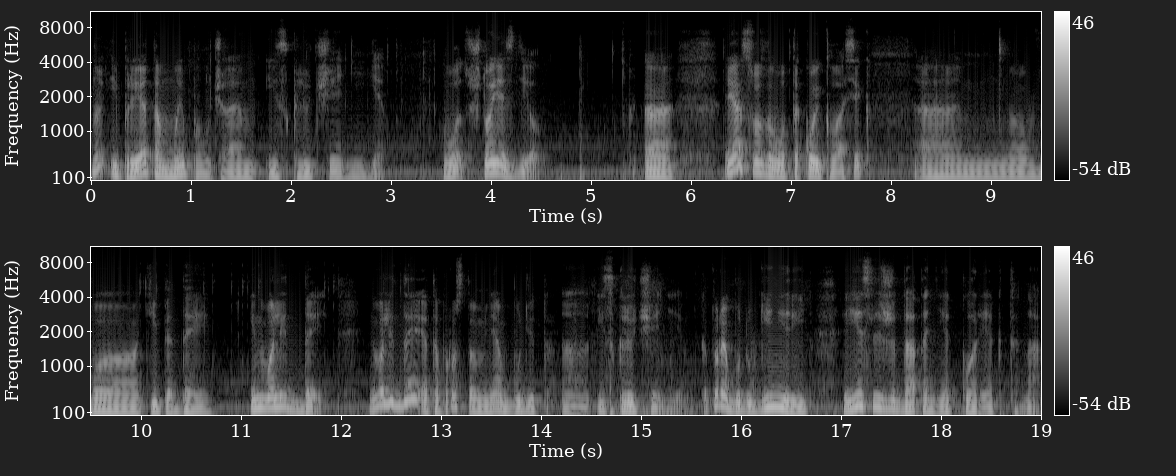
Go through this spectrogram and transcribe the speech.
Ну и при этом мы получаем исключение. Вот, что я сделал. Э, я создал вот такой классик э, в типе day. Invalid day. Invalid day это просто у меня будет исключение, которое буду генерить, если же дата некорректна.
